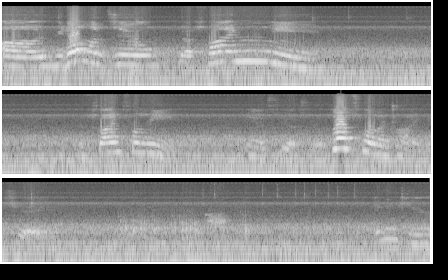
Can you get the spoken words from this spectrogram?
Uh, if you don't want to, that's fine with me. It's fine for me. Yes, yes, yes. That's what I'm trying to say. I can hear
